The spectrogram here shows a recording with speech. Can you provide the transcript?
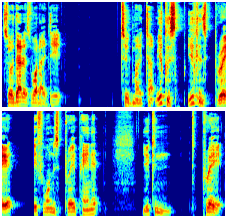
So that is what I did. Took my time. You could you can spray it if you want to spray paint it. You can spray it,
